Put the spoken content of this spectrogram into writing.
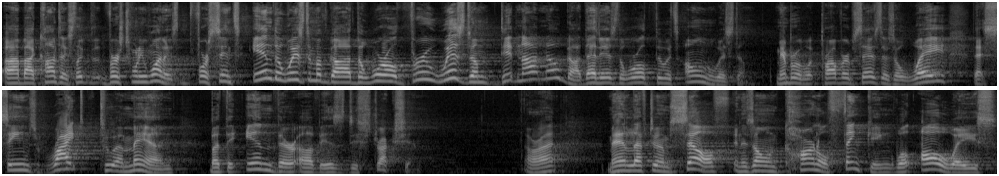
uh, by context. Look at verse 21. It's, For since in the wisdom of God, the world through wisdom did not know God. That is, the world through its own wisdom. Remember what Proverbs says? There's a way that seems right to a man, but the end thereof is destruction. All right? Man left to himself in his own carnal thinking will always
